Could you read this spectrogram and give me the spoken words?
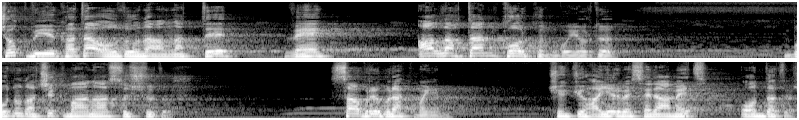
çok büyük hata olduğunu anlattı ve Allah'tan korkun buyurdu. Bunun açık manası şudur. Sabrı bırakmayın. Çünkü hayır ve selamet ondadır.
